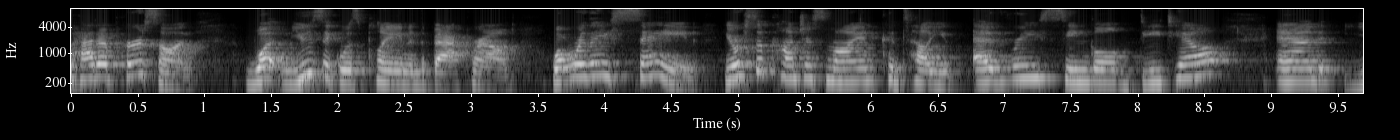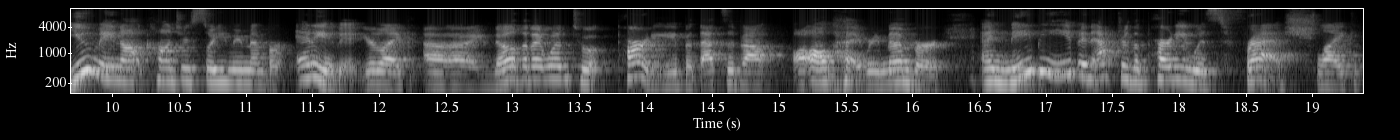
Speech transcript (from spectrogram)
had a purse on what music was playing in the background what were they saying your subconscious mind could tell you every single detail and you may not consciously remember any of it. You're like, I know that I went to a party, but that's about all I remember. And maybe even after the party was fresh, like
